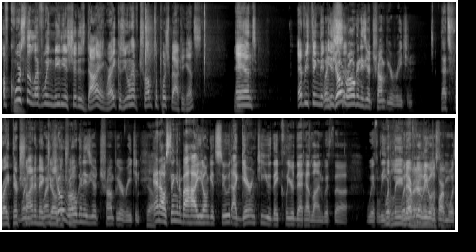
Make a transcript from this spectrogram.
Of course, the left wing media shit is dying, right? Because you don't have Trump to push back against. And everything that when is Joe Rogan is your Trump, you're reaching. That's right. They're When, trying to make when Joe, Joe the Trump. Rogan is your Trump, you're reaching. Yeah. And I was thinking about how you don't get sued. I guarantee you they cleared that headline with uh with legal, legal. whatever Yeah, the legal must department was.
